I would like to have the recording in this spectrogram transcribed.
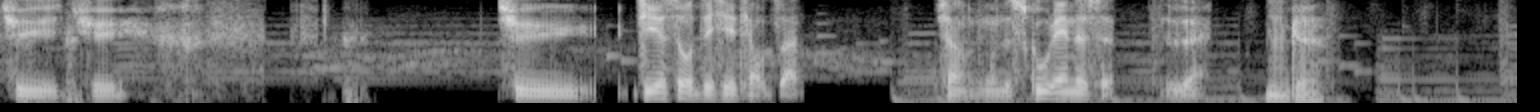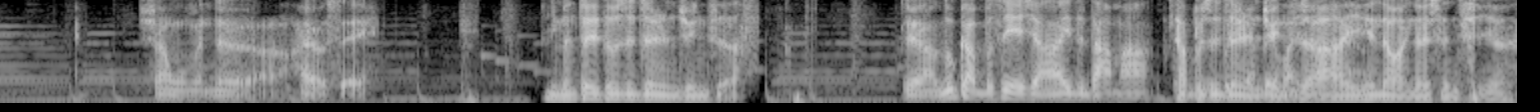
去去去接受这些挑战，像我们的 School Anderson，对不对？嗯，对。像我们的还有谁？你们队都是正人君子啊？对啊，卢卡不是也想要一直打吗？他不是正人君子啊，他一天到晚都在生气啊。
